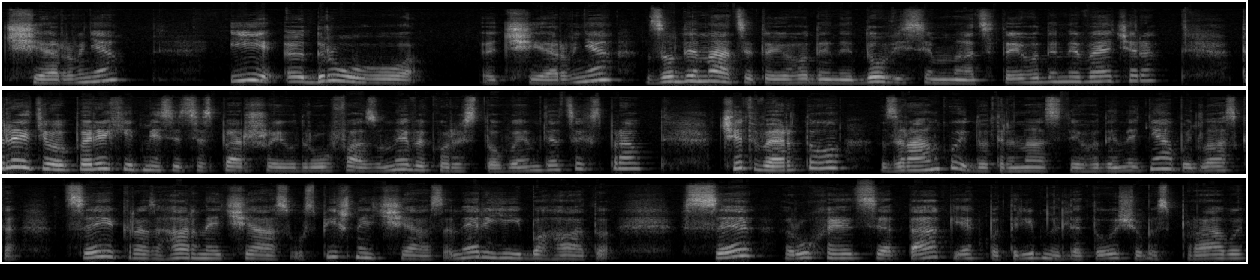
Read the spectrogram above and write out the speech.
червня і е, 2 червня з 11 години до 18 години вечора. 3 перехід місяця з першої у другу фазу не використовуємо для цих справ. 4 зранку і до 13 години дня, будь ласка, це якраз гарний час, успішний час, енергії багато. Все рухається так, як потрібно для того, щоб справи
